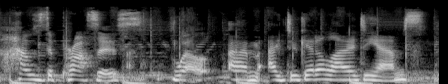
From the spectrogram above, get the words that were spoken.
how's the process? Well, um, I do get a lot of DMs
